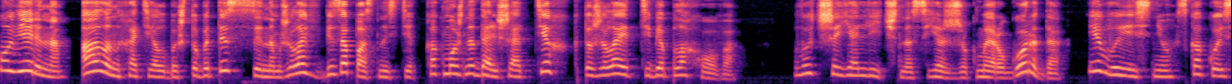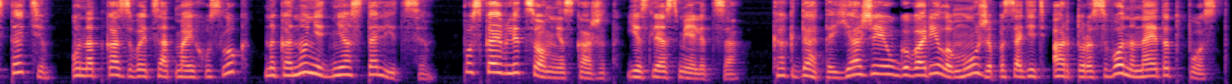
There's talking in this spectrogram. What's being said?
Уверена, Алан хотел бы, чтобы ты с сыном жила в безопасности как можно дальше от тех, кто желает тебе плохого. Лучше я лично съезжу к мэру города и выясню, с какой стати он отказывается от моих услуг накануне Дня столицы. Пускай в лицо мне скажет, если осмелится. Когда-то я же и уговорила мужа посадить Артура Свона на этот пост.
